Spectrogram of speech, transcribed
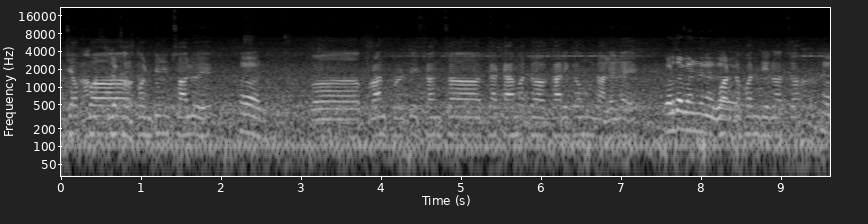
जप-. कंटिन्यू चालू आहे. हो. प्राण प्रतिष्ठानचा त्या टायमात कार्यक्रम झालेला आहे. वर्धापन दिनाचं वर्धापन दिनाचा हो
